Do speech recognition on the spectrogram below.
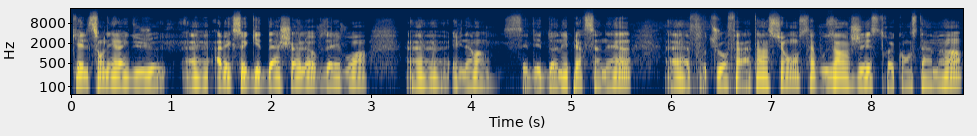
quelles sont les règles du jeu. Avec ce guide d'achat là, vous allez voir évidemment c'est des données personnelles. Faut toujours faire attention. Ça vous enregistre constamment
